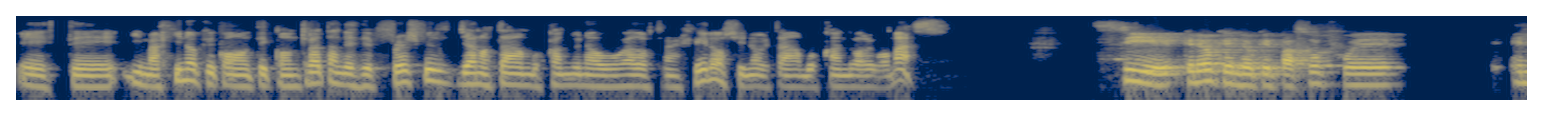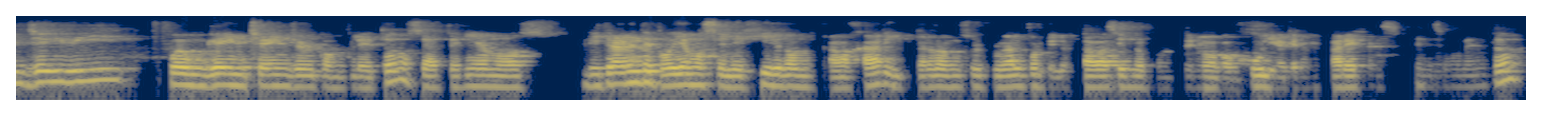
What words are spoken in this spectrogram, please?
Este, imagino que cuando te contratan desde Freshfield ya no estaban buscando un abogado extranjero, sino que estaban buscando algo más. Sí, creo que lo que pasó fue, el JV fue un game changer completo, o sea, teníamos, literalmente podíamos elegir dónde trabajar, y perdón, uso el plural porque lo estaba haciendo con, de nuevo con Julia, que era mi pareja en ese momento.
